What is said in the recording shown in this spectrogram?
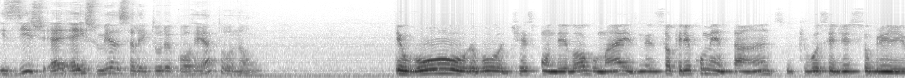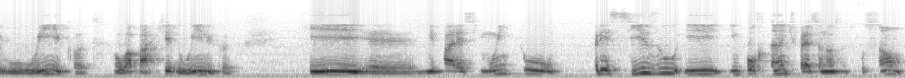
Existe, é, é isso mesmo, essa leitura correta ou não? Eu vou, eu vou te responder logo mais, mas eu só queria comentar antes o que você disse sobre o Winnicott, ou a partir do Winnicott, que é, me parece muito preciso e importante para essa nossa discussão,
